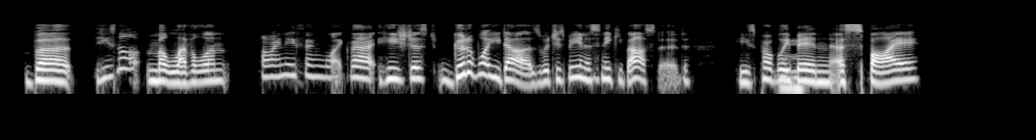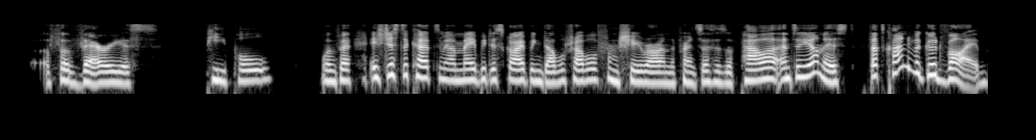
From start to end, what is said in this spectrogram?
But he's not malevolent or anything like that. He's just good at what he does, which is being a sneaky bastard. He's probably Mhm. been a spy for various people. It's just occurred to me, I may be describing Double Trouble from She-Ra and the Princesses of Power, and to be honest, that's kind of a good vibe.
